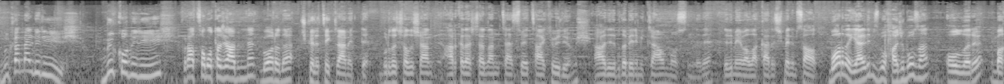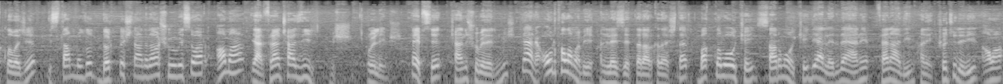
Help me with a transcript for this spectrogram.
mükemmel bir iş. Müko bir iş. Fırat Sabotaj abimden bu arada çikolata ikram etti. Burada çalışan arkadaşlardan bir tanesi beni takip ediyormuş. Aa dedi bu da benim ikramım olsun dedi. Dedim eyvallah kardeşim benim sağ ol. Bu arada geldiğimiz bu Hacı Bozan oğulları baklavacı İstanbul'da 4-5 tane daha şubesi var ama yani franchise değilmiş. Öyleymiş. Hepsi kendi şubelerinmiş. Yani ortalama bir lezzetler arkadaşlar. Baklava okey, sarma okey. Diğerleri de yani fena değil. Hani kötü de değil ama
